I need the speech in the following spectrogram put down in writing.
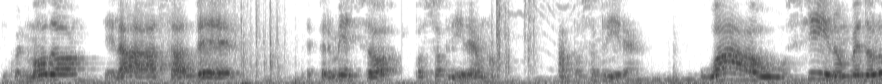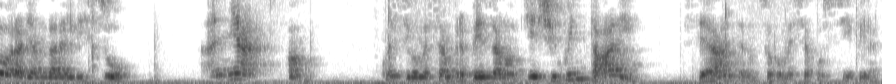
In quel modo? E là, salve! È permesso? Posso aprire o no? Ah, posso aprire. Wow! Sì, non vedo l'ora di andare lì su. Agna! Oh. Questi come sempre pesano 10 quintali. Steante, non so come sia possibile.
